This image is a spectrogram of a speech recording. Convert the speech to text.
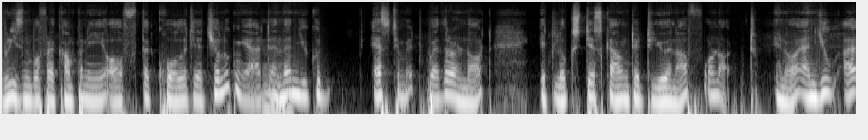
reasonable for a company of the quality that you're looking at Mhm. and then you could estimate whether or not it looks discounted to you enough or not you know and you I,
